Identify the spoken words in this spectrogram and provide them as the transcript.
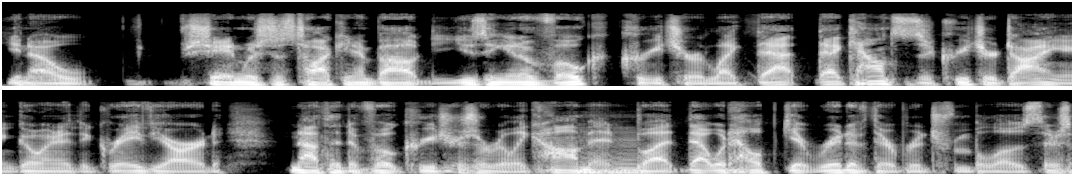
you know, Shane was just talking about using an evoke creature like that. That counts as a creature dying and going to the graveyard. Not that evoke creatures are really common, Mhm. but that would help get rid of their bridge from belows. There's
